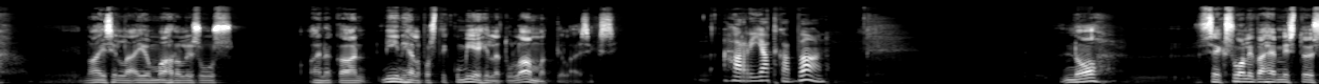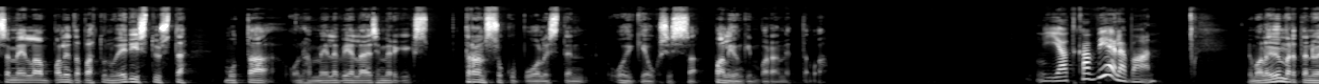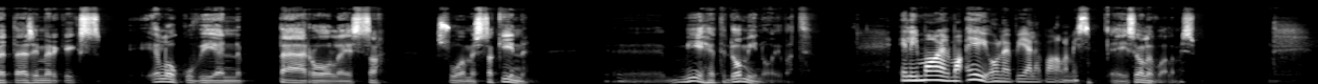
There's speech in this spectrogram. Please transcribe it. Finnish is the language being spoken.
naisilla ei ole mahdollisuus ainakaan niin helposti kuin miehillä tulla ammattilaisiksi. Harri, jatka vaan. No, seksuaalivähemmistöissä meillä on paljon tapahtunut edistystä, mutta onhan meillä vielä esimerkiksi transsukupuolisten oikeuksissa paljonkin parannettavaa. Jatka vielä vaan. No mä olen ymmärtänyt, että esimerkiksi elokuvien päärooleissa Suomessakin eh, miehet dominoivat. Eli maailma ei ole vielä valmis. Ei se ole valmis.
